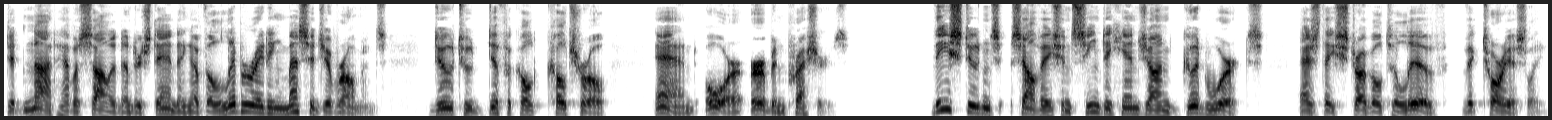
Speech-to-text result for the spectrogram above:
did not have a solid understanding of the liberating message of Romans due to difficult cultural and or urban pressures. These students' salvation seemed to hinge on good works as they struggled to live victoriously.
